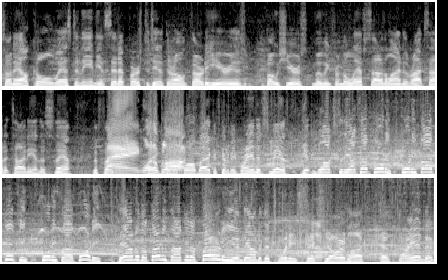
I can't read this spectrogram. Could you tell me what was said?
So now Cole West and the Indians set up first and 10 at their own 30. Here is Bo Shears moving from the left side of the line to the right side at tight end. The snap, the fake, Bang, what a fake to block. the fullback. It's going to be Brandon Smith getting blocks to the outside 40, 45, 50, 45, 40, down to the 35, to the 30, and down to the 26-yard line as Brandon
